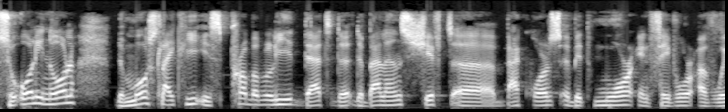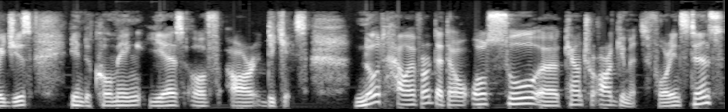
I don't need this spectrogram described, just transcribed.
So all in all, the most likely is probably that the, the balance shift uh, backwards a bit more in favor of wages in the coming years of our decades. Note, however, that there are also uh, counter arguments. For instance,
